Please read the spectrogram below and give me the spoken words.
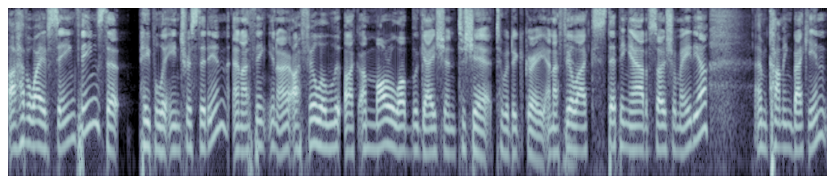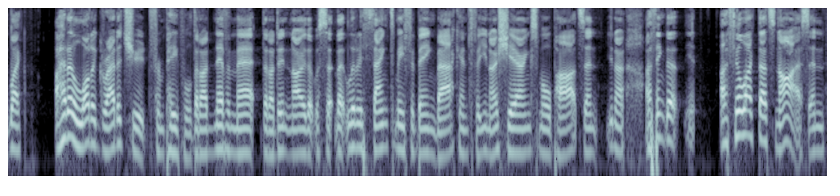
I have a way of seeing things that people are interested in, and I think you know I feel a li- like a moral obligation to share to a degree, and I feel like stepping out of social media and coming back in, like I had a lot of gratitude from people that I'd never met, that I didn't know, that was that literally thanked me for being back and for you know sharing small parts, and you know I think that I feel like that's nice, and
